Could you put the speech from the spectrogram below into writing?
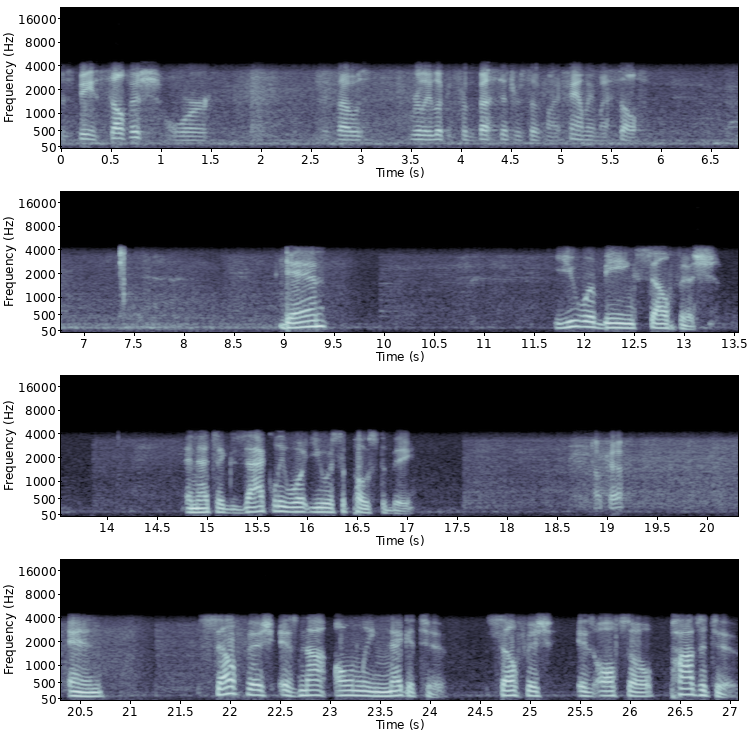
as being selfish or if I was really looking for the best interest of my family and myself. Dan, you were being selfish. And that's exactly what you were supposed to be. Okay. And selfish is not only negative, selfish is also positive.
